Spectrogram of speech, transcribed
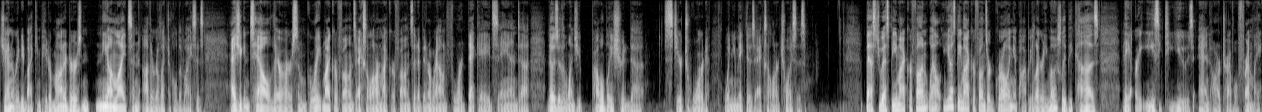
generated by computer monitors, neon lights, and other electrical devices. As you can tell, there are some great microphones, XLR microphones, that have been around for decades, and uh, those are the ones you probably should uh, steer toward when you make those XLR choices. Best USB microphone? Well, USB microphones are growing in popularity mostly because they are easy to use and are travel friendly.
